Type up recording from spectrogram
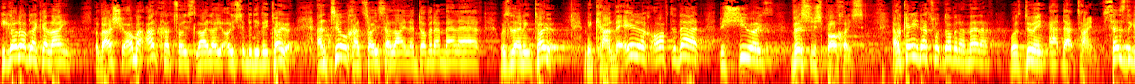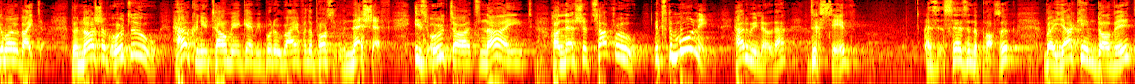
he got up like a lion. Until Chatzos Laila, David HaMelech was learning Torah. Mekan ve'elech. After that, b'shiros v'shishbachos. Okay, that's what David HaMelech was doing at that time. Says the Gemara Vaita. V'noshav urtu. How can you tell me again? We put a riot from the pasuk. Neshef is urta. It's night. Haneshet tzafru. It's the morning. How do we know that? Diksiv as it says in the pasuk, Vayakim David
